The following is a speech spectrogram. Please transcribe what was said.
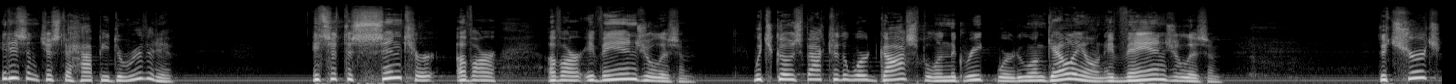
It isn't just a happy derivative, it's at the center of our, of our evangelism, which goes back to the word gospel in the Greek word, euangelion, evangelism. The church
